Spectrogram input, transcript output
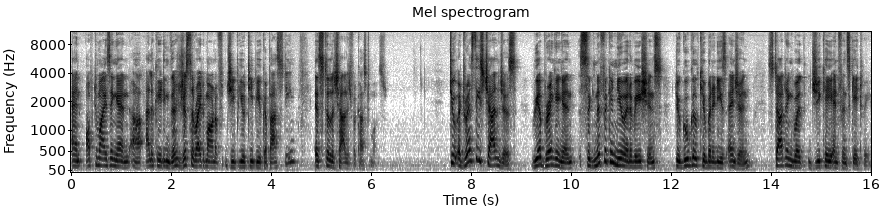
And optimizing and uh, allocating the, just the right amount of GPU, TPU capacity is still a challenge for customers. To address these challenges, we are bringing in significant new innovations to Google Kubernetes Engine, starting with GKE Inference Gateway.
